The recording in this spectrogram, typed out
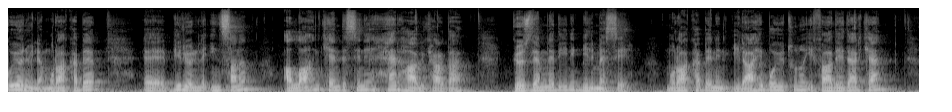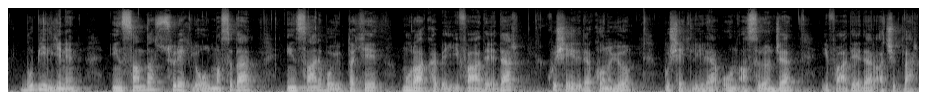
Bu yönüyle murakabe e, bir yönüyle insanın Allah'ın kendisini her halükarda gözlemlediğini bilmesi, murakabenin ilahi boyutunu ifade ederken bu bilginin insanda sürekli olması da insani boyuttaki murakabeyi ifade eder. Kuşehri de konuyu bu şekliyle 10 asır önce ifade eder, açıklar.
